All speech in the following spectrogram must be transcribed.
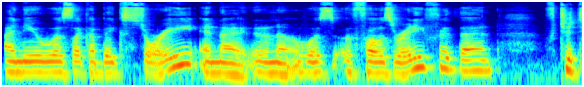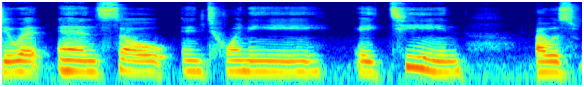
I knew it was like a big story, and I, I don't know, it was if I was ready for then to do it. And so in 2018, I was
